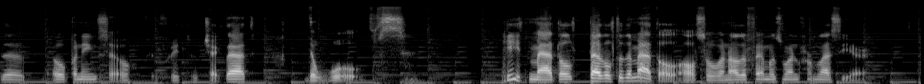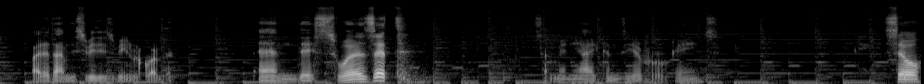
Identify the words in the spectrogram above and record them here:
the opening, so feel free to check that. The Wolves. Heat Metal, Pedal to the Metal. Also another famous one from last year. By the time this video is being recorded. And this was it. So many icons here for games. Okay, so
